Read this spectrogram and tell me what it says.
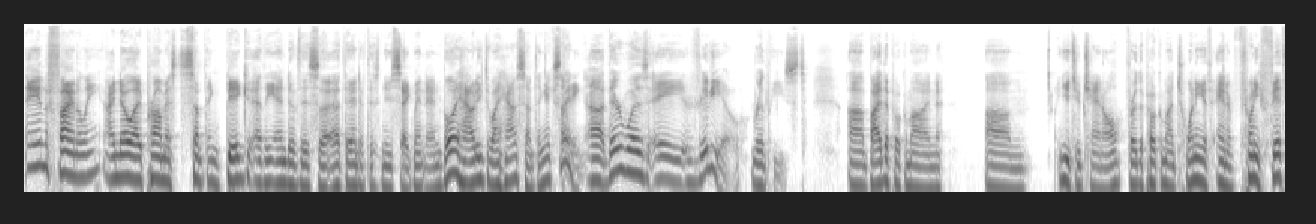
And finally, I know I promised something big at the end of this uh, at the end of this news segment, and boy howdy, do I have something exciting! Uh, there was a video released uh, by the Pokemon um, YouTube channel for the Pokemon 20th and 25th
